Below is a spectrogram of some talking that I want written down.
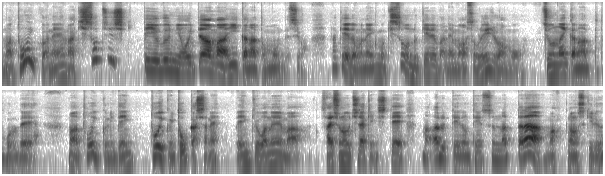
まあ、TOEIC はね、まあ、基礎知識っていう分においてはまあいいかなと思うんですよ。だけれどもね、もう基礎を抜ければね、まあ、それ以上はもう必要ないかなってところで、まあ、TOEIC に勉強、TOEIC に特化したね、勉強はね、まあ、最初のうちだけにして、まあ、ある程度の点数になったら、まあ、他のスキル、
